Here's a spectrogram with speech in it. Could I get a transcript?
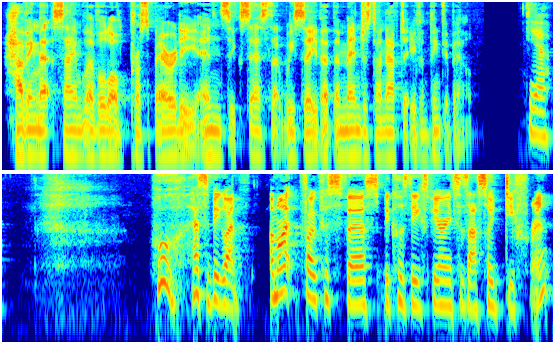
having that same level of prosperity and success that we see that the men just don't have to even think about. Yeah. Whew, that's a big one. I might focus first because the experiences are so different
